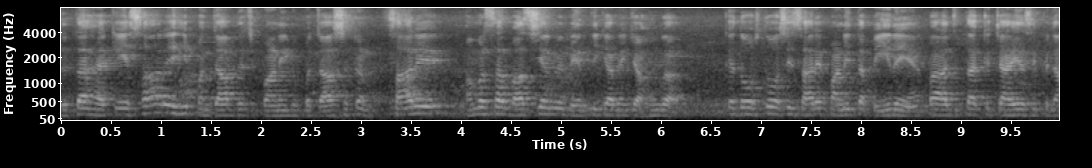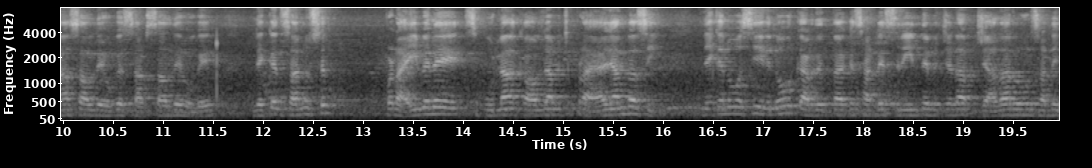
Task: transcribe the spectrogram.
ਦਿੱਤਾ ਹੈ ਕਿ ਇਹ ਸਾਰੇ ਹੀ ਪੰਜਾਬ ਦੇ ਵਿੱਚ ਪਾਣੀ ਨੂੰ ਪਹੁੰਚਾ ਸਕਣ। ਸਾਰੇ ਅੰਮ੍ਰਿਤਸਰ ਵਾਸੀਆਂ ਨੂੰ ਇਹ ਬੇਨਤੀ ਕਰਨੀ ਚਾਹੂੰਗਾ ਕਿ ਦੋਸਤੋ, ਅਸੀਂ ਸਾਰੇ ਪਾਣੀ ਤਾਂ ਪੀ ਰਹੇ ਹਾਂ, ਪਰ ਅੱਜ ਤੱਕ ਚਾਹੇ ਅਸੀਂ 50 ਸਾਲ ਦੇ ਹੋ ਗਏ 60 ਸਾਲ ਦੇ ਹੋ ਗਏ, ਲੇਕਿਨ ਸਾਨੂੰ ਸਿਰਫ ਪੜ੍ਹਾਈ ਵੇਲੇ ਸਕੂਲਾਂ, ਕਾਲਜਾਂ ਵਿੱਚ ਪੜ੍ਹਾਇਆ ਜਾਂਦਾ ਸੀ। ਲੇਕਿਨ ਉਹ ਅਸੀਂ ਇਗਨੋਰ ਕਰ ਦਿੱਤਾ ਕਿ ਸਾਡੇ ਸਰੀਰ ਦੇ ਵਿੱਚ ਜਿਹੜਾ ਜ਼ਿਆਦਾ ਰੋਲ ਸਾਡੇ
